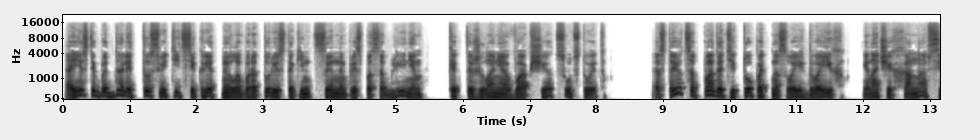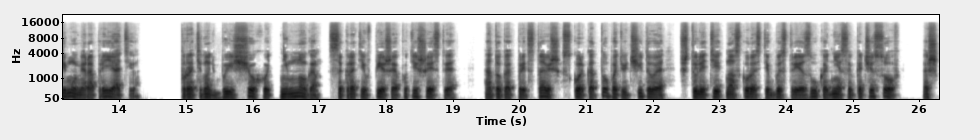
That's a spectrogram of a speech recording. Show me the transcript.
а если бы дали, то светить секретную лабораторию с таким ценным приспособлением, как-то желание вообще отсутствует. Остается падать и топать на своих двоих, иначе хана всему мероприятию. Протянуть бы еще хоть немного, сократив пешее путешествие, а то как представишь, сколько топать, учитывая, что лететь на скорости быстрее звука несколько часов, аж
